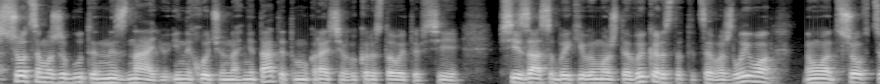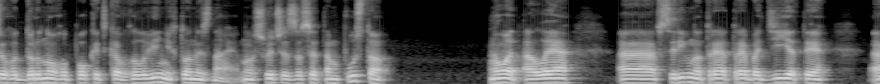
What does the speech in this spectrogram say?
що це може бути, не знаю і не хочу нагнітати, тому краще використовуйте всі, всі засоби, які ви можете використати. Це важливо. От що в цього дурного покидька в голові, ніхто не знає. Ну швидше за все, там пусто. От, але е, все рівно треба, треба діяти. Е,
